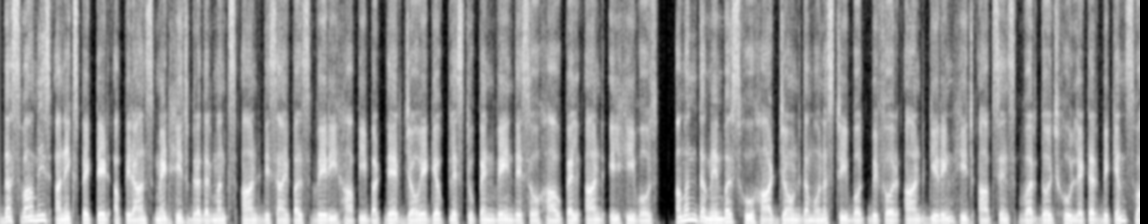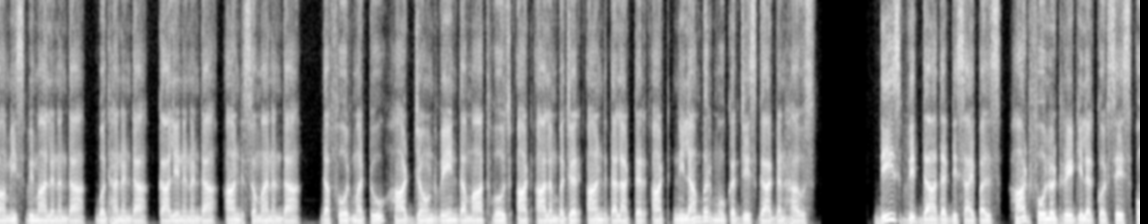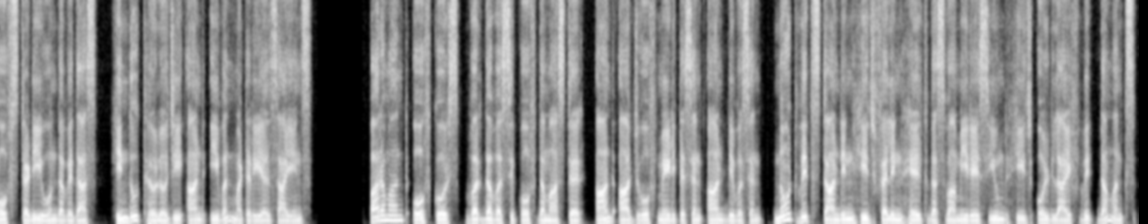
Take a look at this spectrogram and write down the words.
The Swami's unexpected appearance made his brother monks and disciples very happy but their joy gave place to pain when they saw how pale and ill he was. Among the members who had joined the monastery both before and during his absence were those who later became Swamis Vimalananda, Bodhananda, Kalyanananda and Somananda. The former two had joined when the math was at Alambajar and the latter at Nilambar Mukherjee's garden house. These with the disciples had followed regular courses of study on the Vedas, Hindu theology and even material science. Paramount of course were the worship of the Master and urge of meditation and devotion. Notwithstanding his failing health the Swami resumed his old life with the monks.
